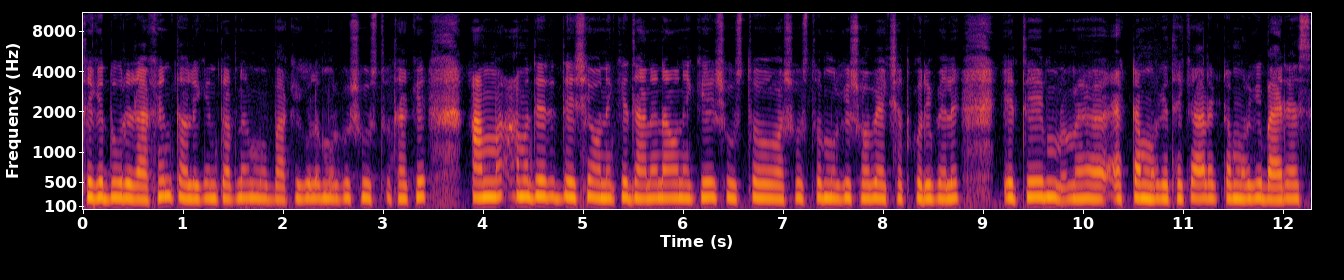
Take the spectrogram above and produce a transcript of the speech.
থেকে দূরে রাখেন তাহলে কিন্তু আপনার বাকিগুলো মুরগি সুস্থ থাকে। আম- আমাদের দেশে অনেকে জানে না, অনেকে সুস্থ, অসুস্থ মুরগি সব একসাথ করে ফেলে। এতে একটা মুরগি থেকে আরেকটা মুরগি ভাইরাস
